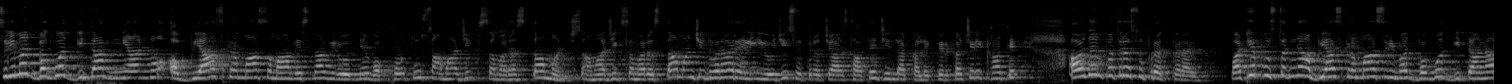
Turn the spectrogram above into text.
શ્રીમદ ભગવદ્ ગીતા જ્ઞાનનો અભ્યાસક્રમમાં સમાવેશના વિરોધને વખોડતું સામાજિક સમરસતા મંચ. સામાજિક સમરસતા મંચ દ્વારા રેલી યોજી સૂત્રોચ્ચાર સાથે જિલ્લા કલેક્ટર કચેરી ખાતે આવેદનપત્ર સુપ્રત કરાયું. પાઠ્યપુસ્તકના અભ્યાસક્રમમાં શ્રીમદ ભગવદ્ ગીતાના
